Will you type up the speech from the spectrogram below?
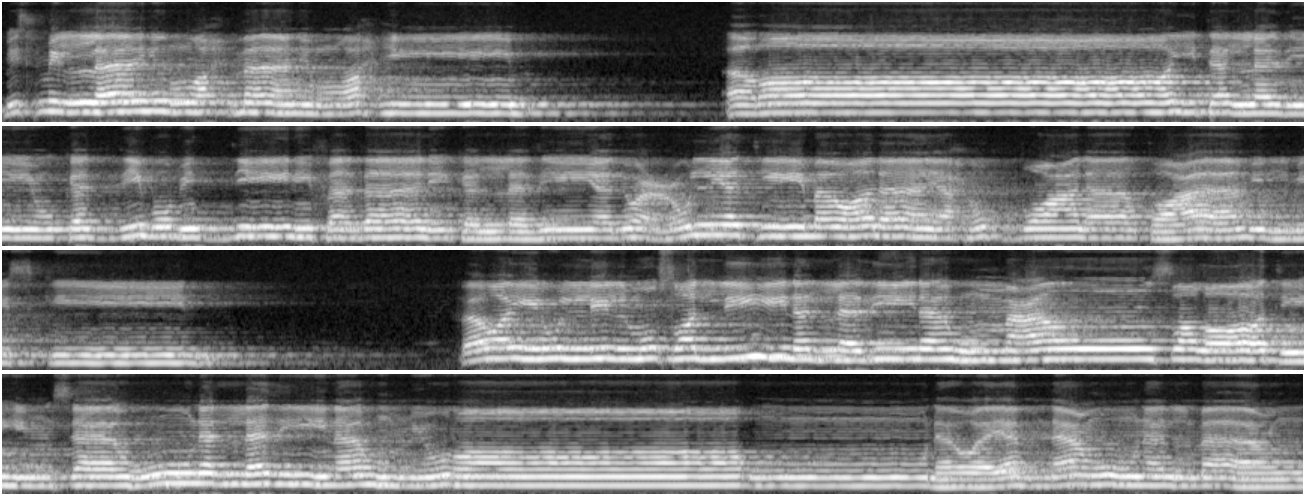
بسم الله الرحمن الرحيم. أرأيت الذي يكذب بالدين فذلك الذي يدع اليتيم ولا يحض على طعام المسكين. فويل للمصلين الذين هم عن صلاتهم ساهون الذين هم يراءون. ويمنعون الماعون.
